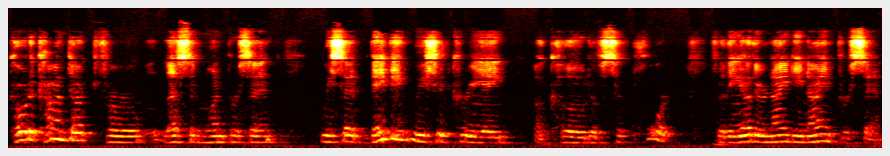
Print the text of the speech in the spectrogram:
Code of Conduct for less than 1%, we said maybe we should create a code of support for the other 99%.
